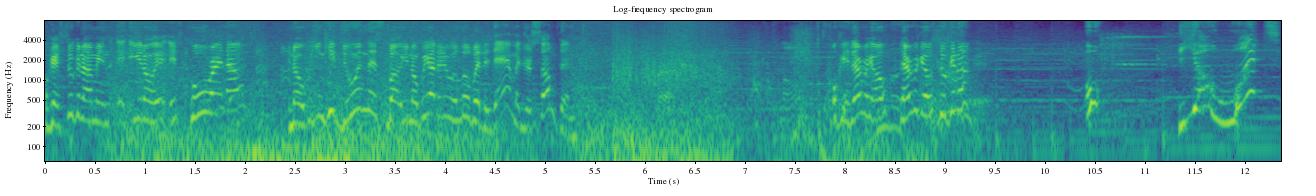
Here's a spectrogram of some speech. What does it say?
Okay, Sukuna, I mean, it, you know, it, it's cool right now. You know, we can keep doing this, but, you know, we got to do a little bit of damage or something. Okay, there we go. There we go, Sukuna. Oh, yo, what?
